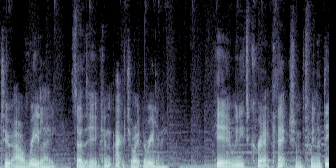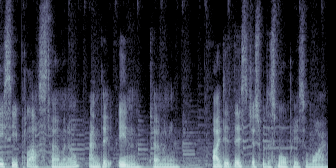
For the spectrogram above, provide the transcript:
to our relay so that it can actuate the relay. Here we need to create a connection between the DC plus terminal and the in terminal. I did this just with a small piece of wire.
